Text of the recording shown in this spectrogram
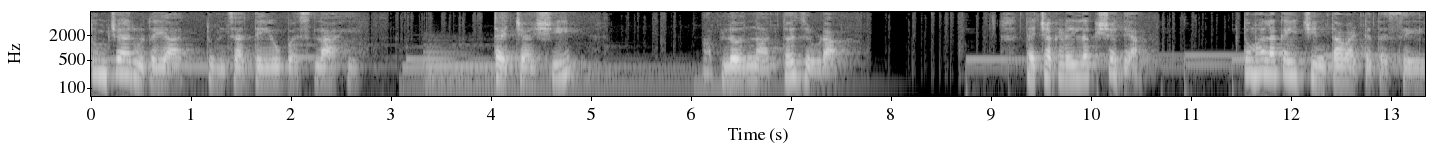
तुमच्या हृदयात तुमचा देव बसला आहे. त्याच्याशी आपलं नातं जोडा. त्याच्याकडे लक्ष द्या. तुम्हाला काही चिंता वाटत असेल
